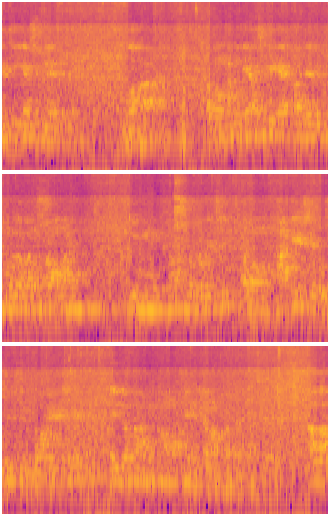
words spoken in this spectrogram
থেকেই আসলে বলা এবং আমি যে আজকে আপনাদের মূল্যবান সময় পরে এসে এই জন্য আমি ক্ষমা চেয়ে নিলাম আপনাদের কাছে আল্লাহ।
